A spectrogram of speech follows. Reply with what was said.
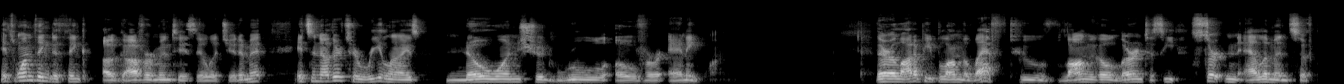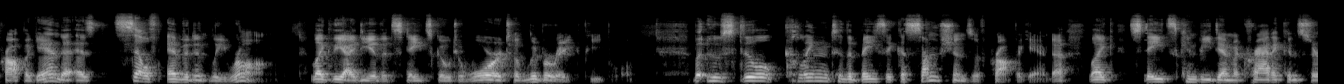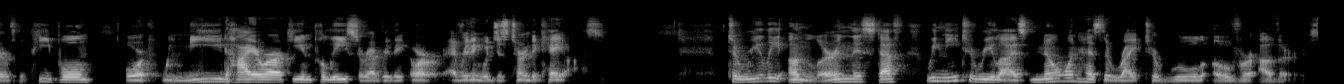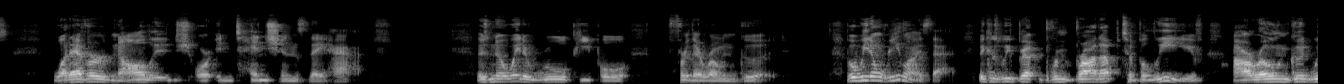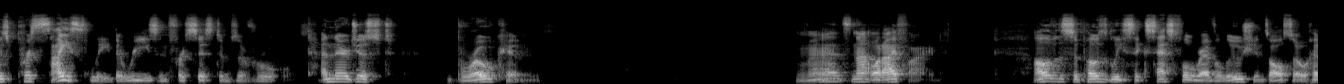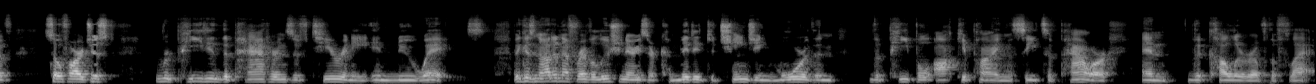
It's one thing to think a government is illegitimate, it's another to realize no one should rule over anyone. There are a lot of people on the left who've long ago learned to see certain elements of propaganda as self-evidently wrong, like the idea that states go to war to liberate people, but who still cling to the basic assumptions of propaganda, like states can be democratic and serve the people, or we need hierarchy in police or everything or everything would just turn to chaos to really unlearn this stuff, we need to realize no one has the right to rule over others, whatever knowledge or intentions they have. There's no way to rule people for their own good. But we don't realize that because we've been brought up to believe our own good was precisely the reason for systems of rule. And they're just broken. That's not what I find. All of the supposedly successful revolutions also have so far just repeated the patterns of tyranny in new ways, because not enough revolutionaries are committed to changing more than the people occupying the seats of power and the color of the flag.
